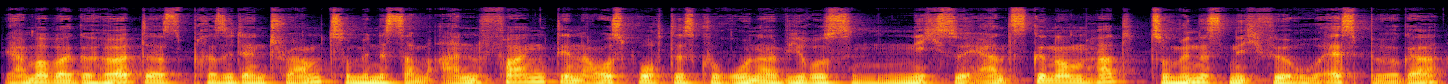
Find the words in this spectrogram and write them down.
Wir haben aber gehört, dass Präsident Trump zumindest am Anfang den Ausbruch des Coronavirus nicht so ernst genommen hat, zumindest nicht für US-Bürger.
